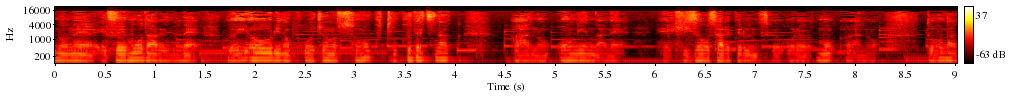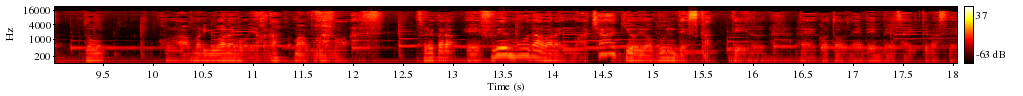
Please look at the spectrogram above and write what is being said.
のね FM 小田原にはねウイロウ売りの工場のすごく特別なあの音源がね、えー、秘蔵されてるんですけどこれもあのどうなどうこれはあんまり言わない方がいいかな。まあ、まあ、それから FM 小田原にマチャーキを呼ぶんですかっていう、ことをね、べんべんさん言ってますね。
